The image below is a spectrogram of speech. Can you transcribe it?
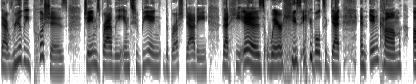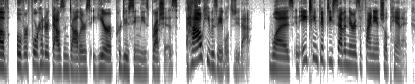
that really pushes James Bradley into being the brush daddy that he is, where he's able to get an income of over $400,000 a year producing these brushes. How he was able to do that was in 1857, there is a financial panic.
